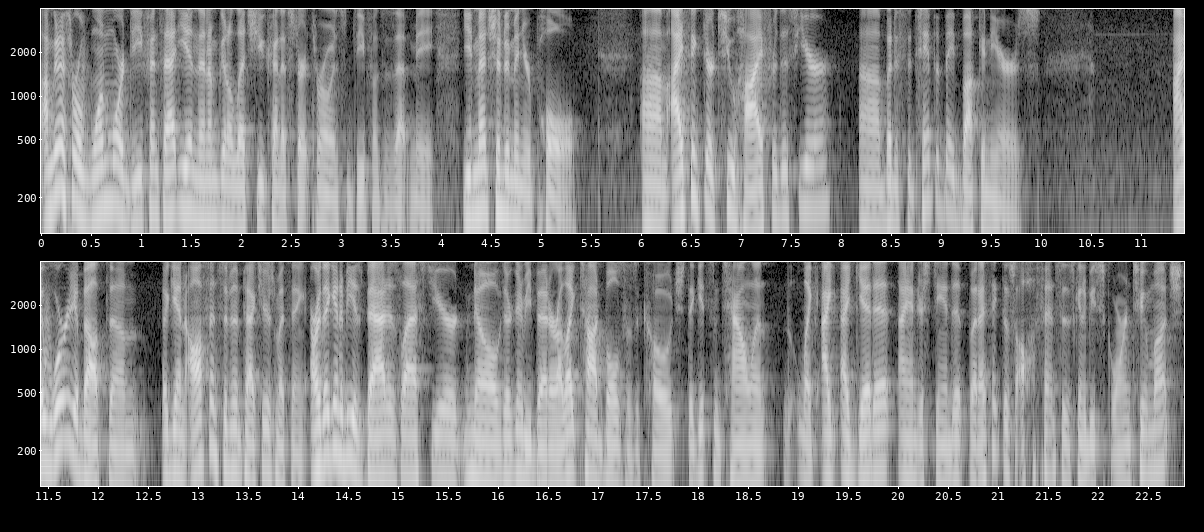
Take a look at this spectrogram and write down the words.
I'm going to throw one more defense at you, and then I'm going to let you kind of start throwing some defenses at me. You mentioned them in your poll. Um, I think they're too high for this year, uh, but it's the Tampa Bay Buccaneers. I worry about them again, offensive impact. Here's my thing: Are they going to be as bad as last year? No, they're going to be better. I like Todd Bowles as a coach. They get some talent. Like I, I get it, I understand it, but I think this offense is going to be scoring too much.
